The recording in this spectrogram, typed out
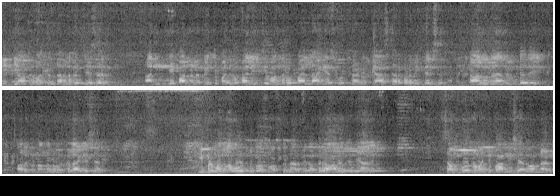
నిత్యావసర వస్తువుల ధరలు పెంచేశారు. అన్ని పన్నులు పెంచి పది రూపాయలు ఇచ్చి వంద రూపాయలు లాగేసుకుంటున్నాడు. గ్యాస్ ధర కూడా మీకు తెలుసు. నాలుగు వందల యాభై ఉండేది. పదకొండు వందల వరకు లాగేశారు. ఇప్పుడు మళ్ళీ ఓట్ల కోసం వస్తున్నారు. మీరు అందరూ ఆలోచన చేయాలి. సంపూర్ణ మద్యపాన నిషేధం అన్నాడు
